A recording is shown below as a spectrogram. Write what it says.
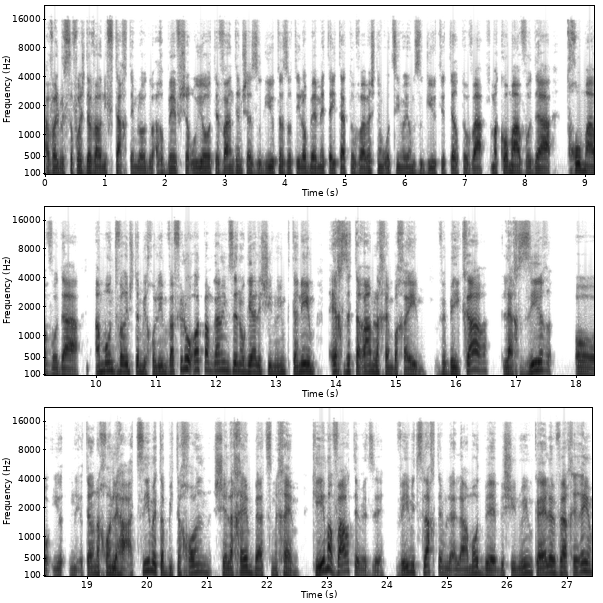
אבל בסופו של דבר נפתחתם לעוד הרבה אפשרויות, הבנתם שהזוגיות הזאת היא לא באמת הייתה טובה ושאתם רוצים היום זוגיות יותר טובה, מקום העבודה, תחום העבודה, המון דברים שאתם יכולים, ואפילו עוד פעם, גם אם זה נוגע לשינויים קטנים, איך זה תרם לכם בחיים. ובעיקר, להחזיר, או יותר נכון, להעצים את הביטחון שלכם בעצמכם. כי אם עברתם את זה, ואם הצלחתם לעמוד בשינויים כאלה ואחרים,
